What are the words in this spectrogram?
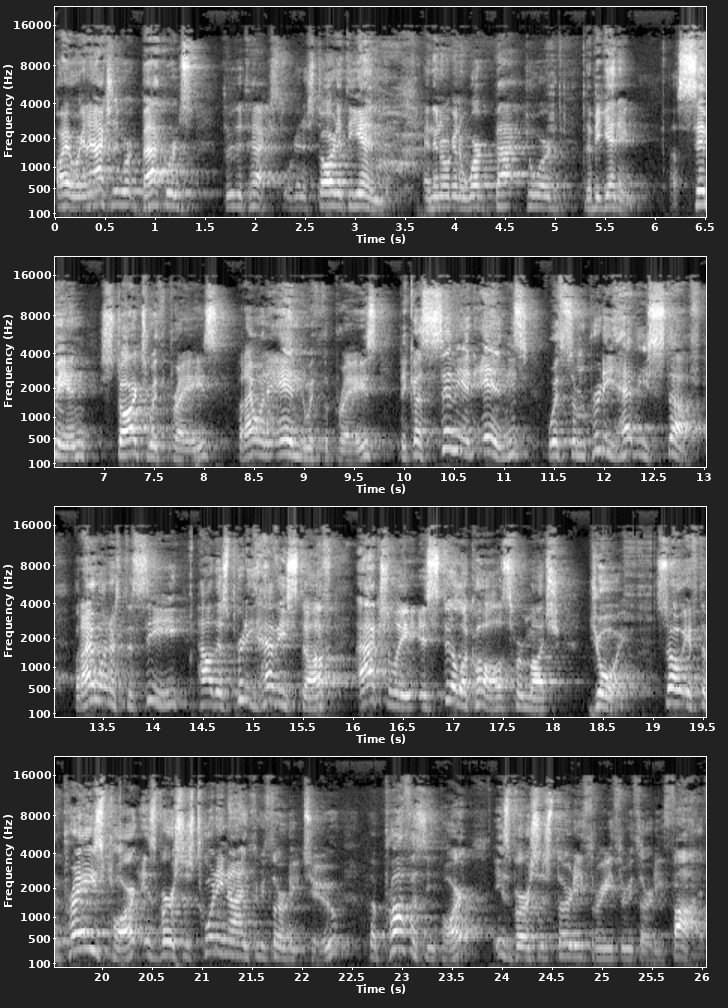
All right, we're going to actually work backwards through the text. We're going to start at the end, and then we're going to work back toward the beginning. Simeon starts with praise, but I want to end with the praise because Simeon ends with some pretty heavy stuff. But I want us to see how this pretty heavy stuff actually is still a cause for much joy. So if the praise part is verses 29 through 32, the prophecy part is verses 33 through 35.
